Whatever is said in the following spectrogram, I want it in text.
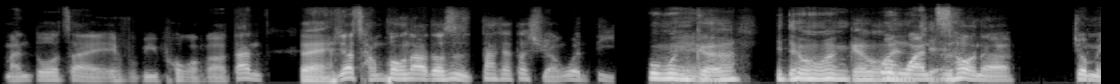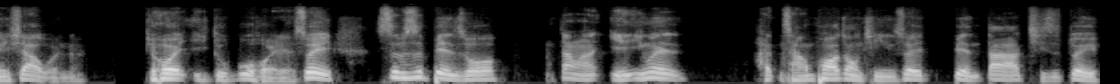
蛮多在 FB 破广告，但对。比较常碰到都是大家都喜欢问地问问哥，一堆问问哥，问完之后呢就没下文了，就会已读不回了，所以是不是变说，当然也因为很常碰到这种情形，所以变大家其实对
